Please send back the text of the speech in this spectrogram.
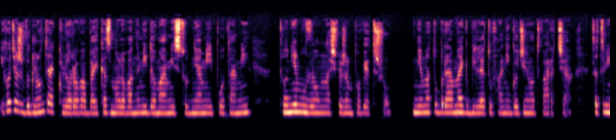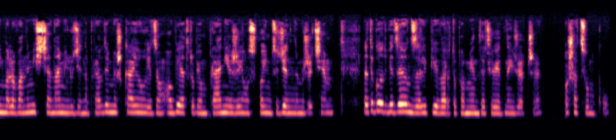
I chociaż wygląda jak kolorowa bajka z malowanymi domami, studniami i płotami, to nie muzeum na świeżym powietrzu. Nie ma tu bramek, biletów ani godzin otwarcia. Za tymi malowanymi ścianami ludzie naprawdę mieszkają, jedzą obiad, robią pranie, żyją swoim codziennym życiem. Dlatego odwiedzając Zalipię warto pamiętać o jednej rzeczy. O szacunku.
